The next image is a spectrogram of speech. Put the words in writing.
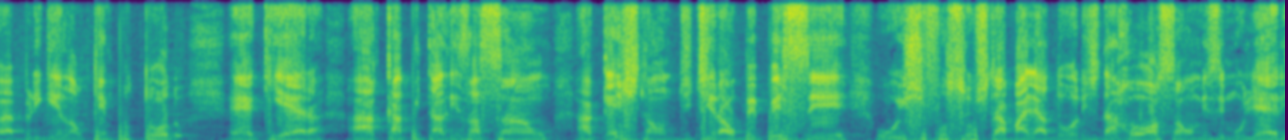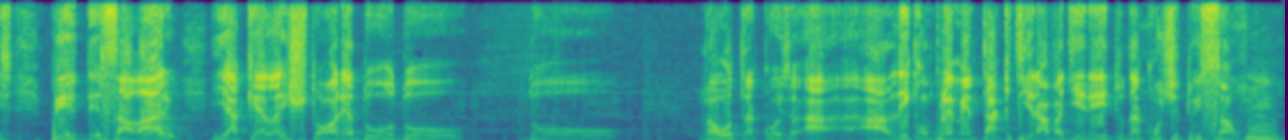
eh, briguei lá o tempo todo, é, que era a capitalização, a questão de tirar o BPC, os, os trabalhadores da roça, homens e mulheres, perder salário, e aquela história do. do, do uma outra coisa, a, a lei complementar que tirava direito da Constituição. Sim.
